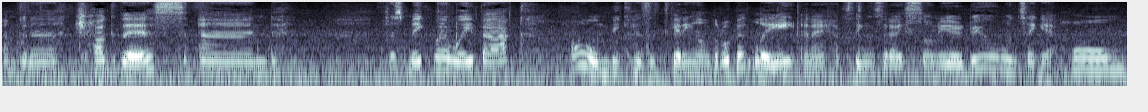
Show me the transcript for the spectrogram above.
I'm gonna chug this and just make my way back home because it's getting a little bit late and I have things that I still need to do once I get home.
